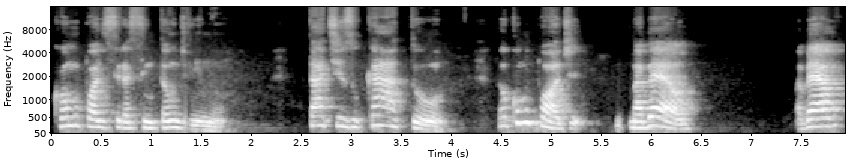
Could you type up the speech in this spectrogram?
Como pode ser assim tão divino? Tati Zucato. Então, como pode? Mabel? Mabel?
